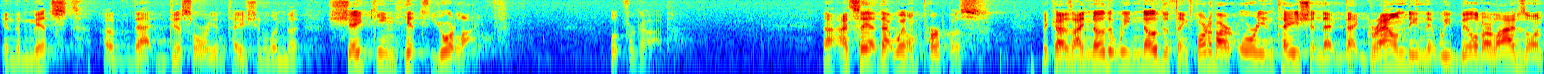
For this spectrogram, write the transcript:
In the midst of that disorientation, when the shaking hits your life, look for God. Now, I say it that way on purpose because I know that we know the things. Part of our orientation, that, that grounding that we build our lives on,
